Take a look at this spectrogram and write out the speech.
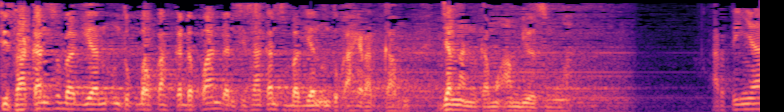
Sisakan sebagian untuk baukah ke depan dan sisakan sebagian untuk akhirat kamu. Jangan kamu ambil semua. Artinya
